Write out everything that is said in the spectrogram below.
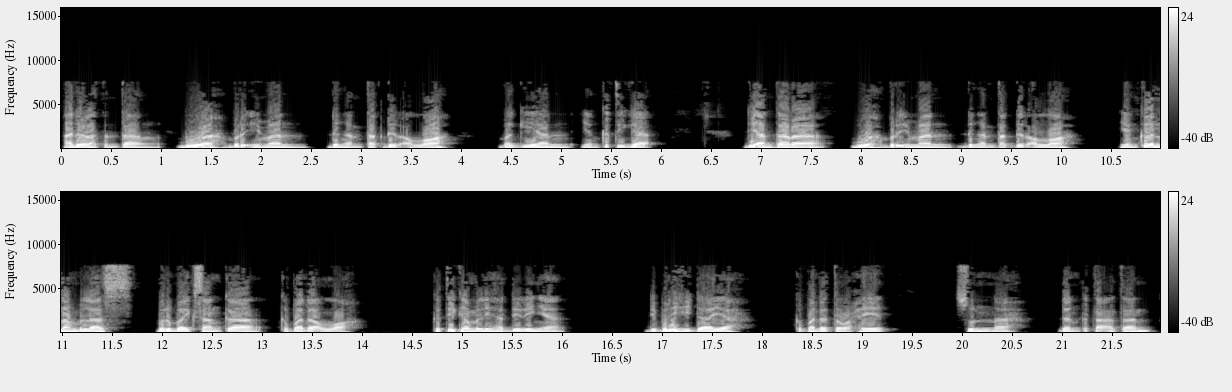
adalah tentang buah beriman dengan takdir Allah bagian yang ketiga. Di antara buah beriman dengan takdir Allah yang ke-16 berbaik sangka kepada Allah. Ketika melihat dirinya diberi hidayah kepada tauhid, sunnah dan ketaatan,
